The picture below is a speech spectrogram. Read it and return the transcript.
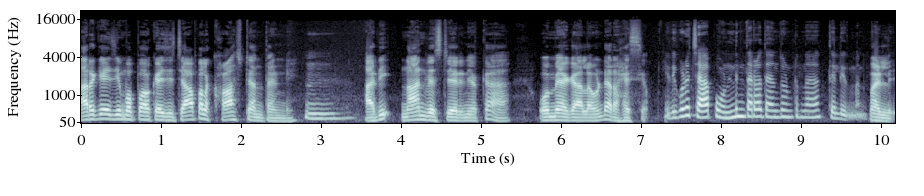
అర కేజీ ముప్పావు కేజీ చేపల కాస్ట్ ఎంత అండి. అది నాన్ వెజిటేరియన్ యొక్క ఒమేగాలో ఉండే రహస్యం. ఇది కూడా చేప వండిన తర్వాత ఎంత ఉంటుందో తెలియదు మనకు మళ్ళీ.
